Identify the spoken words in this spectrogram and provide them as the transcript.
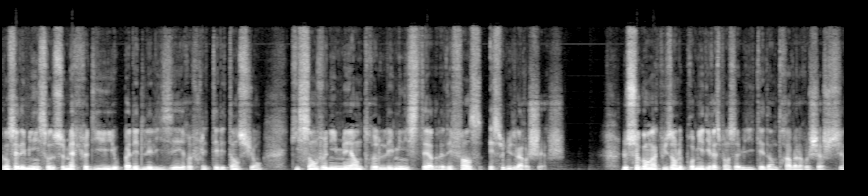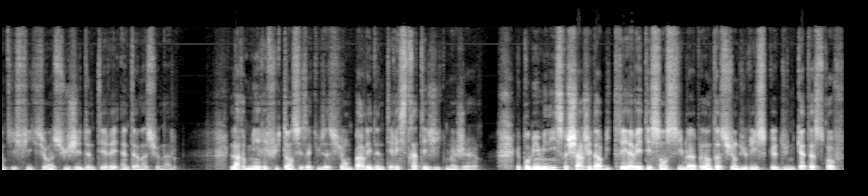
Conseil des ministres de ce mercredi au palais de l'Élysée reflétait les tensions qui s'envenimaient entre les ministères de la Défense et celui de la Recherche. Le second accusant le premier d'irresponsabilité d'entrave à la recherche scientifique sur un sujet d'intérêt international. L'armée réfutant ces accusations parlait d'intérêt stratégique majeur. Le Premier ministre chargé d'arbitrer avait été sensible à la présentation du risque d'une catastrophe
